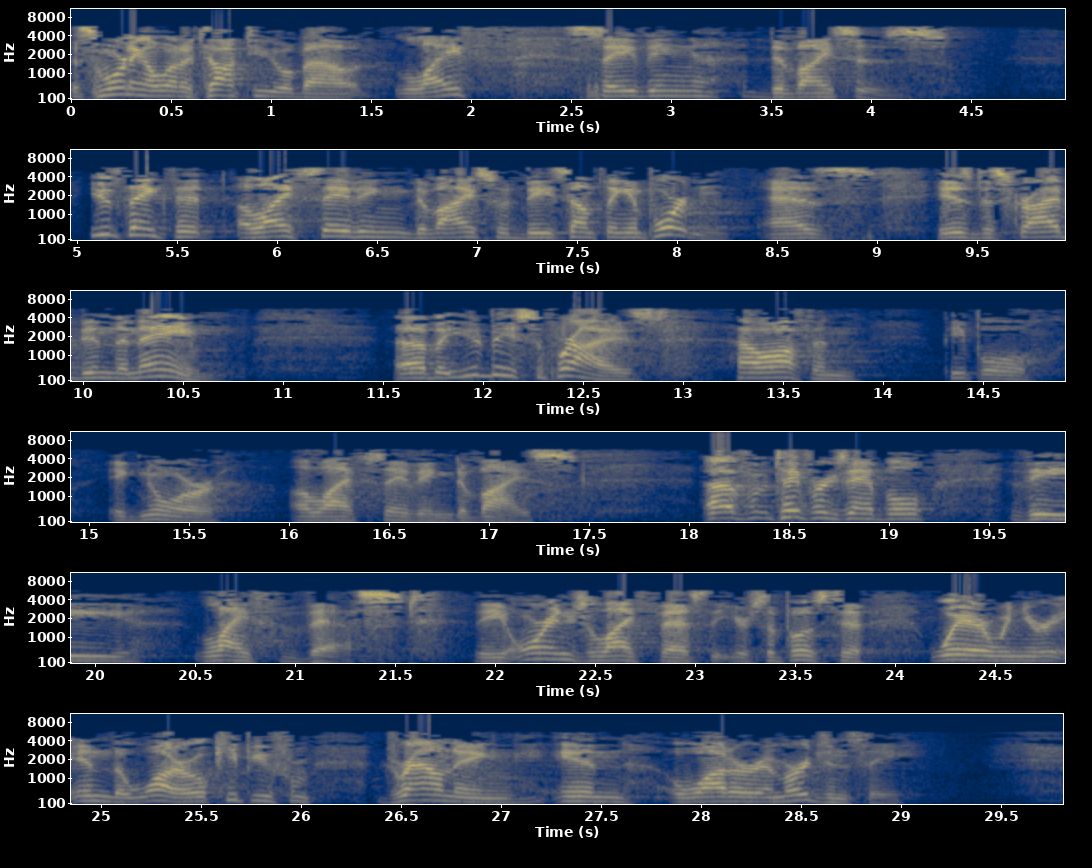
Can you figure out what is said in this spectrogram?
This morning I want to talk to you about life-saving devices. You'd think that a life-saving device would be something important, as is described in the name. Uh, but you'd be surprised how often people ignore a life-saving device. Uh, take for example the life vest. The orange life vest that you're supposed to wear when you're in the water will keep you from drowning in a water emergency.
